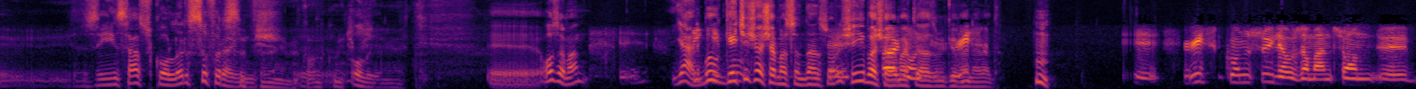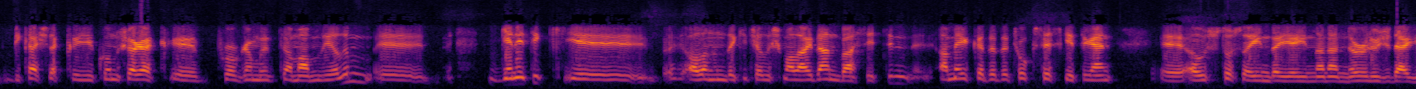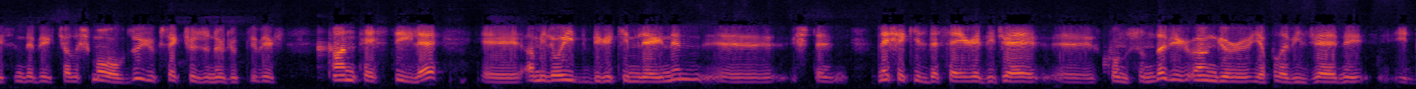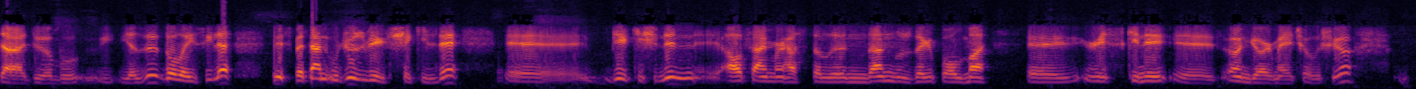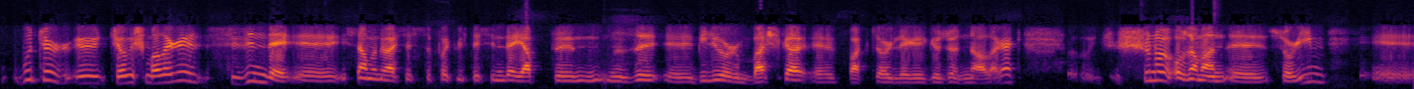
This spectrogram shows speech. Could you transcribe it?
zihinsel skorları sıfıra inmiş e, oluyor. Evet. E, o zaman yani Peki, bu geçiş bu, aşamasından sonra şeyi başarmak pardon, lazım güven herhalde. Hı. E, risk konusuyla o zaman son e, birkaç dakikayı konuşarak e, programı tamamlayalım. E, genetik e, alanındaki çalışmalardan bahsettin. Amerika'da da çok ses getiren e, Ağustos ayında yayınlanan Nöroloji dergisinde bir çalışma oldu. Yüksek çözünürlüklü bir kan testiyle e, amiloid birikimlerinin e, işte ne şekilde seyredeceği e, konusunda bir öngörü yapılabileceğini iddia ediyor bu yazı. Dolayısıyla nispeten ucuz bir şekilde e, bir kişinin Alzheimer hastalığından muzdarip olma e, riskini e, öngörmeye çalışıyor. Bu tür e, çalışmaları sizin de e, İstanbul Üniversitesi Tıp Fakültesi'nde yaptığınızı e, biliyorum başka e, faktörleri göz önüne alarak. Şunu o zaman e, sorayım. E,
